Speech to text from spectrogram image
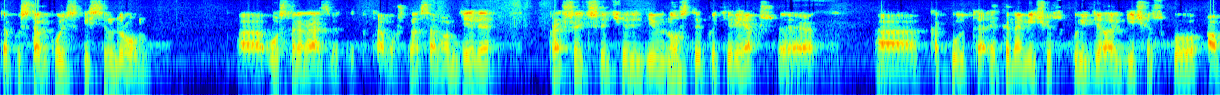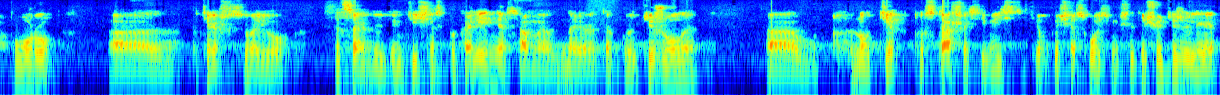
такой стокгольмский синдром э, остро развитый, потому что на самом деле прошедшие через 90-е, потерявшие э, какую-то экономическую, идеологическую опору, э, потерявшие свою социальную идентичность поколения, самое, наверное, такое тяжелое – ну, тех, кто старше 70, тем, кто сейчас 80, еще тяжелее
